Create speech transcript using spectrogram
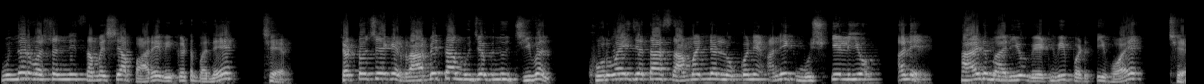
પુનર્વસનની સમસ્યા ભારે વિકટ બને છે. છઠ્ઠો છે કે રાબેતા મુજબનું જીવન ખોરવાઈ જતા સામાન્ય લોકોને અનેક મુશ્કેલીઓ અને હાડમારીઓ વેઠવી પડતી હોય છે.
